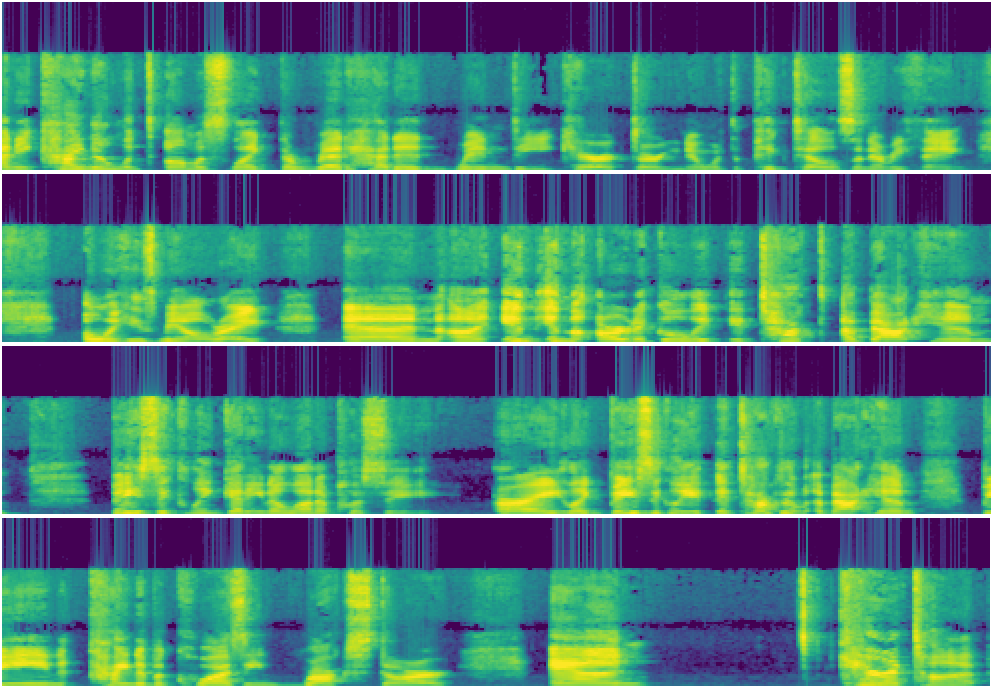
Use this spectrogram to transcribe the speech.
and he kind of looked almost like the redheaded Wendy character, you know, with the pigtails and everything. Only he's male, right? And uh, in in the article, it, it talked about him basically getting a lot of pussy. All right, like basically, it talked about him being kind of a quasi rock star. And Carrot Top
